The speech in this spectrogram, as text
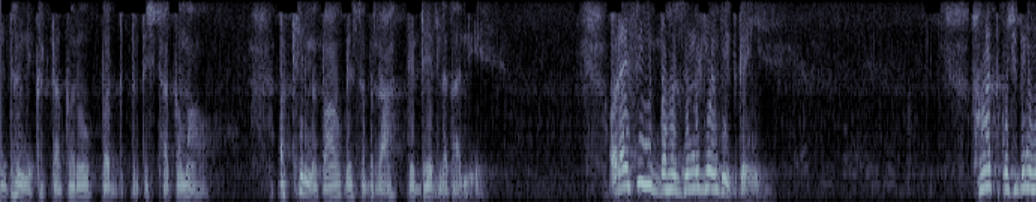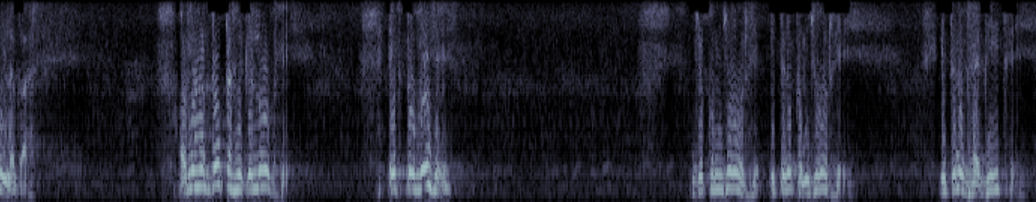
धन इकट्ठा करो, पद प्रतिष्ठा कमाओ। आखिर में पाओगे सब राख के ढेर लगा लिए। और ऐसी ही बहुत जिंदगियाँ बीत गई हैं। हाथ कुछ भी नहीं लगा है। और यहाँ दो तरह के लोग हैं। एक तो वे हैं जो कमज़ोर है, इतने कमज़ोर है, इतने भयभीत है।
